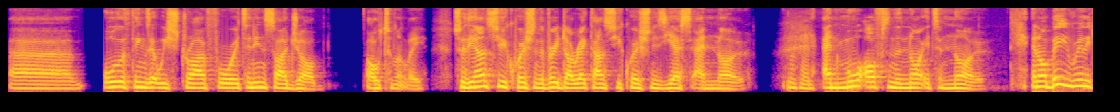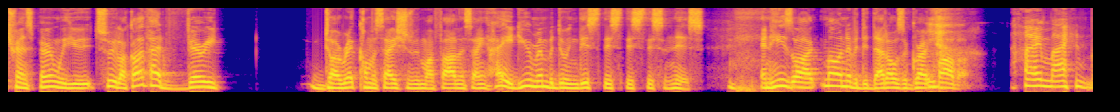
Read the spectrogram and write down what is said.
uh, all the things that we strive for, it's an inside job ultimately. So the answer to your question, the very direct answer to your question is yes and no. Okay. And more often than not, it's a no. And I'll be really transparent with you too. Like I've had very direct conversations with my father saying, Hey, do you remember doing this, this, this, this, and this? And he's like, No, I never did that. I was a great father. I mine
